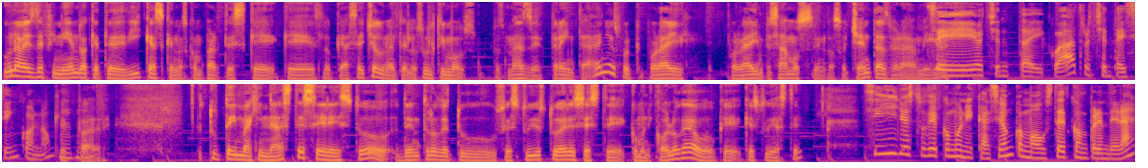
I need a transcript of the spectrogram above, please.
una vez definiendo a qué te dedicas, que nos compartes qué, qué es lo que has hecho durante los últimos pues, más de 30 años, porque por ahí, por ahí empezamos en los 80s, ¿verdad, amiga? Sí, 84, 85, ¿no? Qué padre. ¿Tú te imaginaste ser esto dentro de tus estudios? ¿Tú eres este comunicóloga o qué, qué estudiaste? Sí, yo estudié comunicación, como usted comprenderá.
